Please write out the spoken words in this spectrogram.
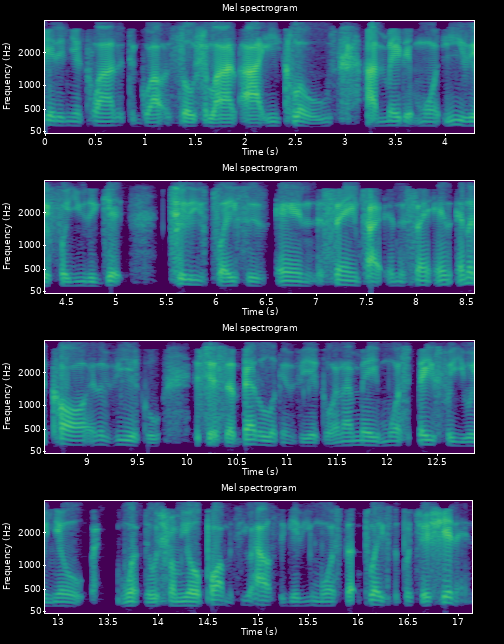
shit in your closet to go out and socialize, i.e., clothes. I made it more easier for you to get to these places in the same type in the same in, in a car in a vehicle. It's just a better looking vehicle, and I made more space for you in your it was from your apartment to your house to give you more st- place to put your shit in.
